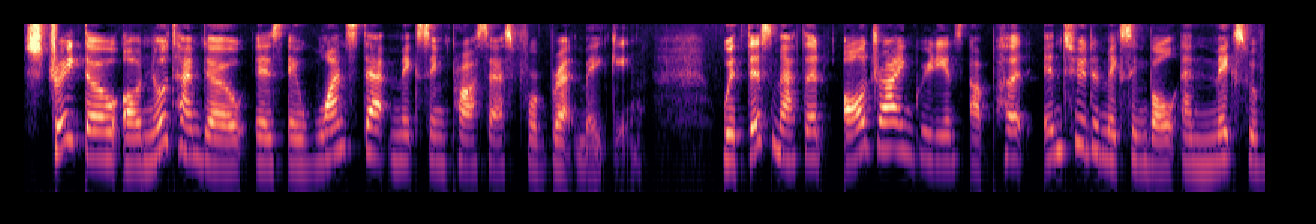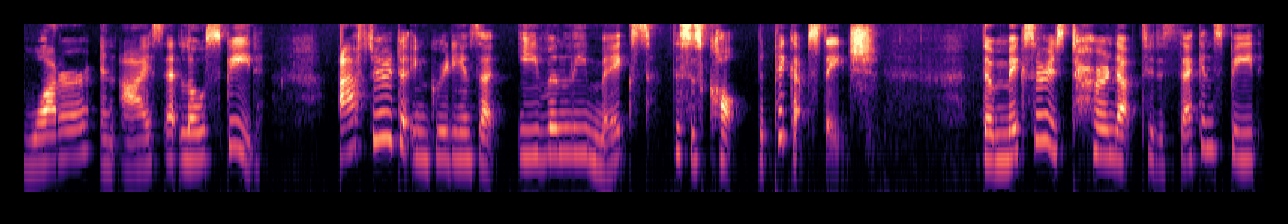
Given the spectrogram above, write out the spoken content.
Straight dough or no time dough is a one step mixing process for bread making. With this method, all dry ingredients are put into the mixing bowl and mixed with water and ice at low speed. After the ingredients are evenly mixed, this is called the pickup stage. The mixer is turned up to the second speed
